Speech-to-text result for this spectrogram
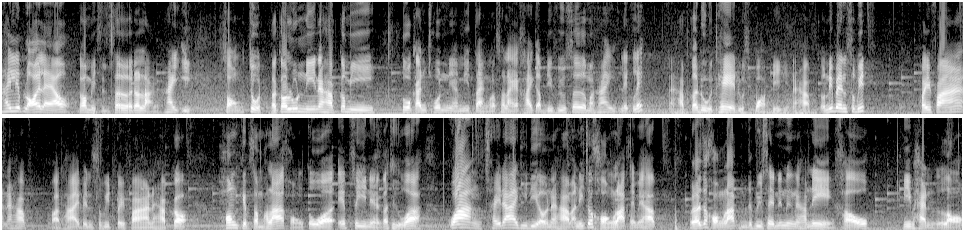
ให้เรียบร้อยแล้ว ก็มีเซ็นเซอร์ด้านหลังให้อีก 2 จุด แล้วก็รุ่นนี้นะครับก็มีตัวกันชนเนี่ยมีแต่งลักษณะคล้ายกับดิฟฟิวเซอร์มาให้เล็กๆนะครับก็ดูเท่ดูสปอร์ตดีนะครับตรงนี้เป็นสวิตช์ไฟฟ้านะครับฝาท้ายเป็นสวิตช์ไฟฟ้านะครับก็ห้องเก็บสัมภาระของตัว FC เนี่ยก็ถือว่ากว้างใช้ได้ทีเดียวนะครับ อันนี้เจ้าของรักเห็นไหมครับเวลาเจ้าของรักผมจะพรีเซนต์นิดนึงนะครับนี่เขามีแผ่นรอง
